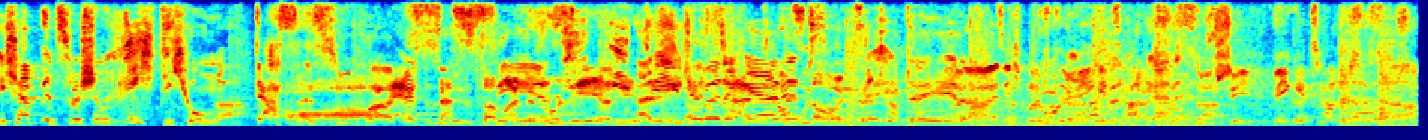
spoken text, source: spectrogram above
Ich habe inzwischen richtig Hunger. Das ist super. Essen, das ist doch mal eine gute Idee. Also ich würde gerne zum Italiener. Nein, ich möchte vegetarisches Sushi. Vegetarisches Sushi.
